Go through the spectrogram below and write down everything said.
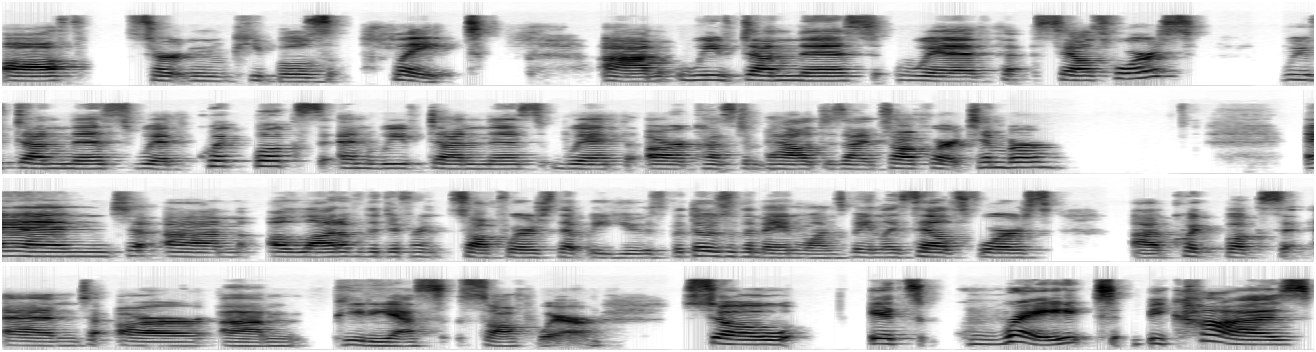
off certain people's plate. Um, we've done this with Salesforce We've done this with QuickBooks and we've done this with our custom pallet design software Timber and um, a lot of the different softwares that we use. But those are the main ones, mainly Salesforce, uh, QuickBooks, and our um, PDS software. So it's great because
